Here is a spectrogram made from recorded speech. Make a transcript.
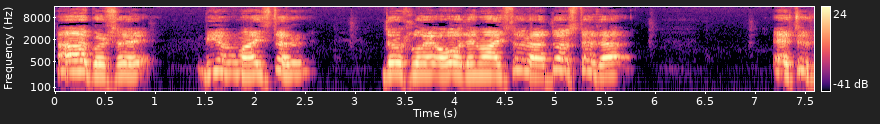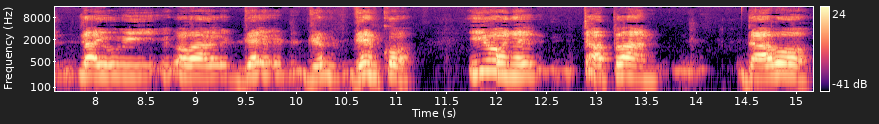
Agoš je bio majstor, došlo je ovde majstora dosta da eto, daju i ova dže, Džemko i on je ta plan davo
